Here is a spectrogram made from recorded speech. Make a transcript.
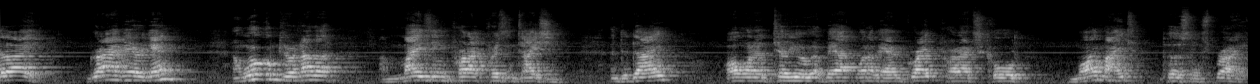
G'day, Graham here again and welcome to another amazing product presentation and today I want to tell you about one of our great products called My Mate Personal Spray.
